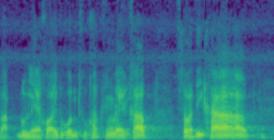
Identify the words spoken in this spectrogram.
ฝากดูแลขอให้ทุกคนสุขภาพแข็งแรงครับ สวัสดีครับ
